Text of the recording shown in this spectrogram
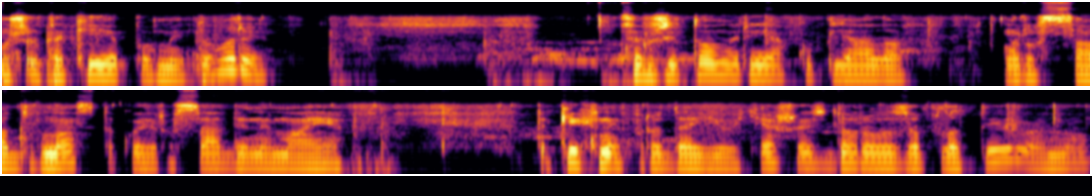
Може, такі є помідори. Це в Житомирі я купляла розсаду. У нас такої розсади немає. Таких не продають. Я щось дорого заплатила, ну,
